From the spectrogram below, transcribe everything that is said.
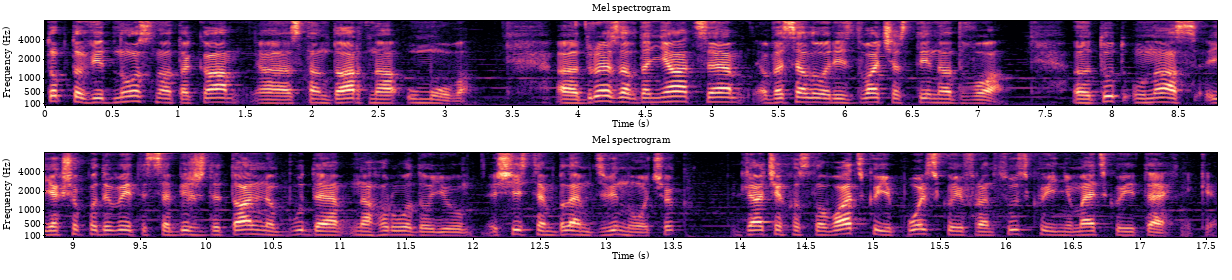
Тобто відносно така е, стандартна умова. Е, Друге завдання це веселого Різдва, частина 2. Е, Тут у нас, якщо подивитися більш детально, буде нагородою 6 емблем дзвіночок для чехословацької, польської, французької, німецької техніки.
